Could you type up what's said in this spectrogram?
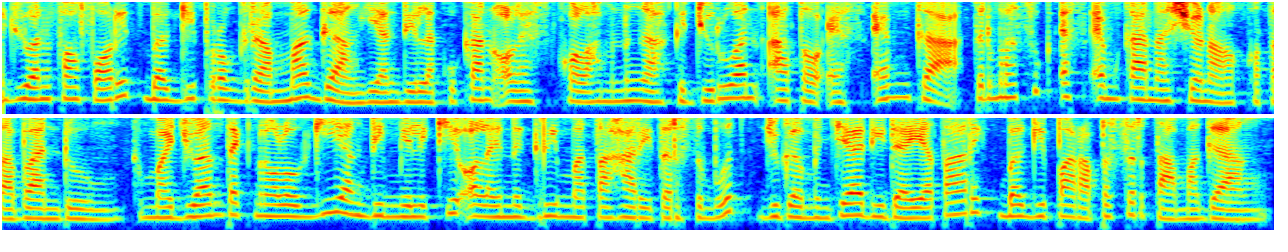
tujuan favorit bagi program magang yang dilakukan oleh Sekolah Menengah Kejuruan atau SMK, termasuk SMK Nasional Kota Bandung. Kemajuan teknologi yang dimiliki oleh negeri matahari tersebut juga menjadi daya tarik bagi para peserta magang.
